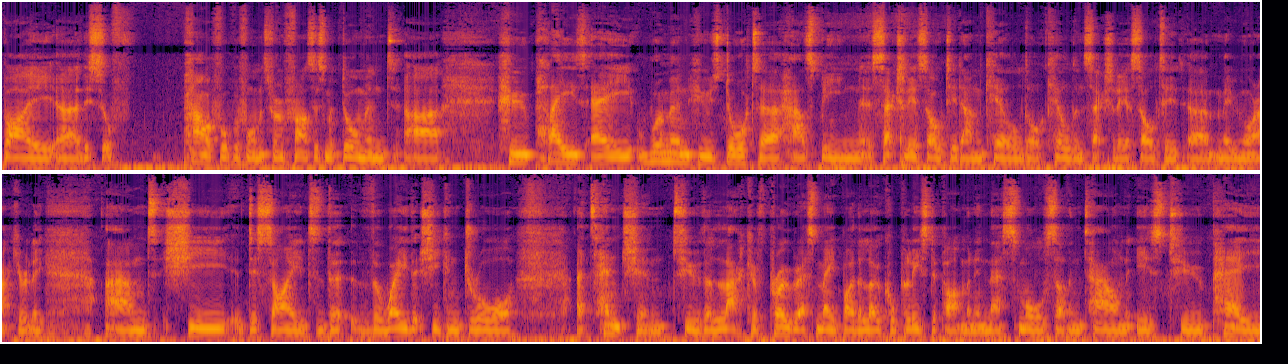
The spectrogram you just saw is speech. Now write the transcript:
by uh, this sort of powerful performance from Frances McDormand. Uh, who plays a woman whose daughter has been sexually assaulted and killed, or killed and sexually assaulted, uh, maybe more accurately. And she decides that the way that she can draw attention to the lack of progress made by the local police department in their small southern town is to pay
